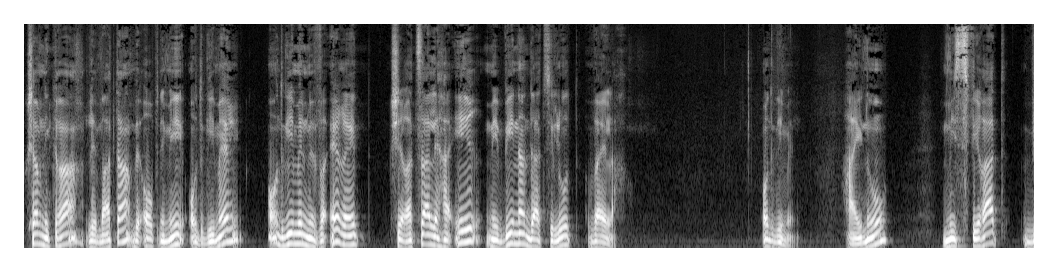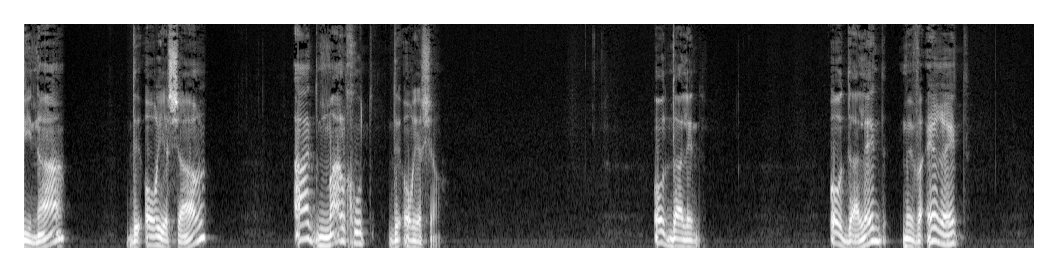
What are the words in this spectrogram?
עכשיו נקרא למטה באור פנימי עוד ג', עוד ג' מבארת כשרצה להאיר מבינה דאצילות ואילך. עוד ג', היינו מספירת בינה דאור ישר עד מלכות דאור ישר. עוד ד', עוד ד' מבארת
